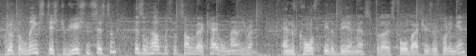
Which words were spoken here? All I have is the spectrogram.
We've got the Lynx distribution system. This will help us with some of our cable management and of course be the BMS for those four batteries we're putting in.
